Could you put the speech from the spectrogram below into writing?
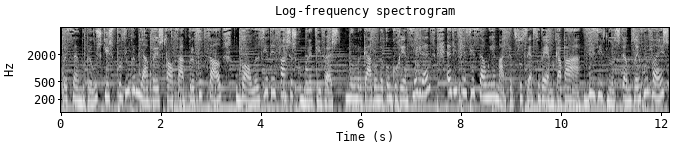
passando pelos quispos impermeáveis, calçado para futsal, bolas e até faixas comemorativas. Num mercado onde a concorrência é grande, a diferenciação é a marca de sucesso da MKA. Visite-nos, estamos em Ruivães,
